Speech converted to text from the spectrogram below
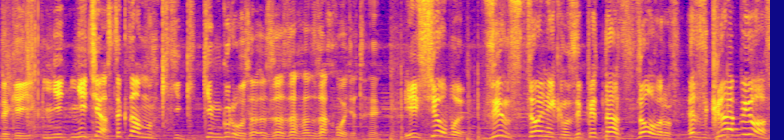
так и не, не часто к нам кенгуру за- за- за- заходят. И все бы, дзин с тоником за 15 долларов, это ж грабеж!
